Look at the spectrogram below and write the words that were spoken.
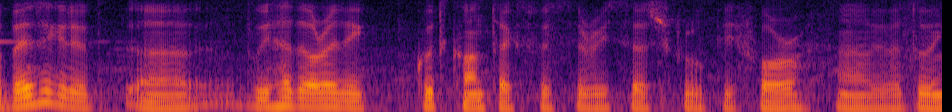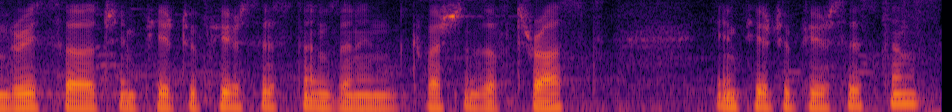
So basically, uh, we had already good contacts with the research group before. Uh, we were doing research in peer-to-peer systems and in questions of trust in peer-to-peer systems.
